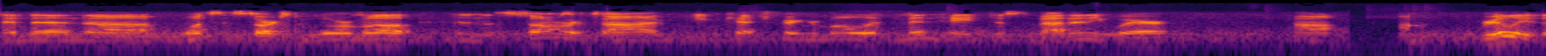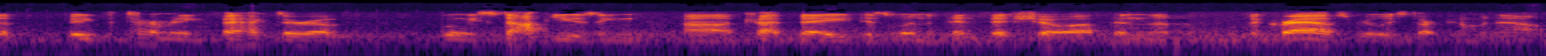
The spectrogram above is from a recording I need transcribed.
And then uh, once it starts to warm up in the summertime, you can catch finger mullet and menhaden just about anywhere. Um, really, the big determining factor of when we stop using uh, cut bait is when the pinfish show up and the, the crabs really start coming out.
